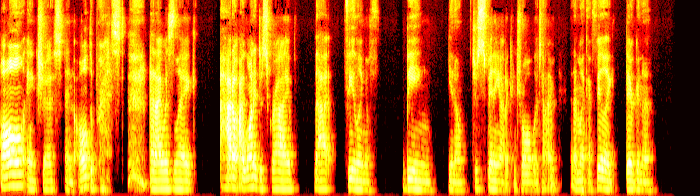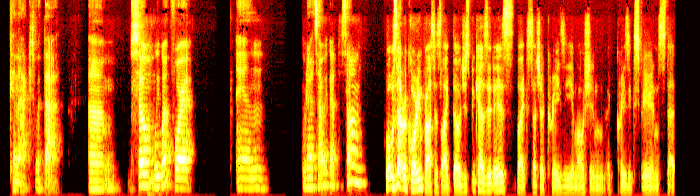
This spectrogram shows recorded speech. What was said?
all anxious and all depressed. And I was like, how do I want to describe that feeling of being, you know, just spinning out of control all the time? And I'm like, I feel like they're to connect with that. Um, so we went for it. And that's how we got the song. What was that recording process like though? Just because it is like such a crazy emotion, a crazy experience that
